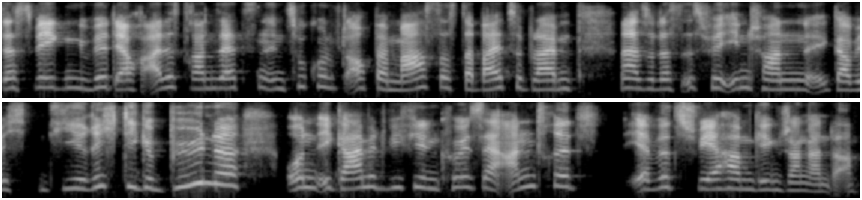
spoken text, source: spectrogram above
Deswegen wird er auch alles dran setzen, in Zukunft auch beim Masters dabei zu bleiben. Na, also das ist für ihn schon, glaube ich, die richtige Bühne. Und egal mit wie vielen Köse er antritt, er wird es schwer haben gegen Zhang Anda.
